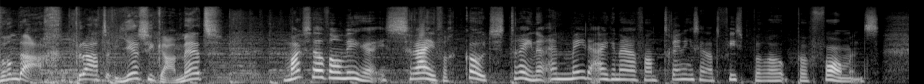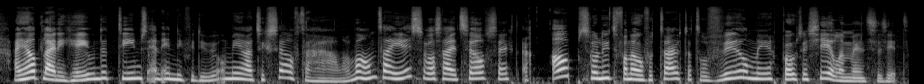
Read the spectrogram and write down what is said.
Vandaag praat Jessica met... Marcel van Wiggen is schrijver, coach, trainer en mede-eigenaar van trainings- en adviesbureau Performance. Hij helpt leidinggevende teams en individuen om meer uit zichzelf te halen. Want hij is, zoals hij het zelf zegt, er absoluut van overtuigd dat er veel meer potentieel in mensen zit.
